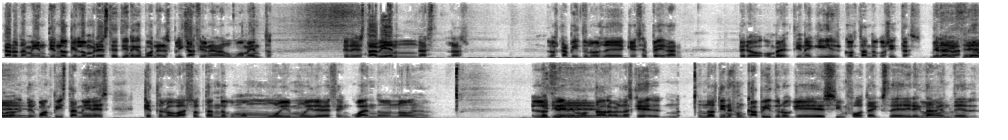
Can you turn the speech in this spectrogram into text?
Claro, también entiendo que el hombre este tiene que poner explicación en algún momento. Que está bien las, las- los capítulos de que se pegan, pero hombre, tiene que ir contando cositas. Mira, la dice- gracia de- One Piece también es que te lo vas soltando como muy, muy de vez en cuando, ¿no? Claro. Lo Dice- tiene bien montado, la verdad es que no, no tienes un capítulo que es infotext de directamente. No, no.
